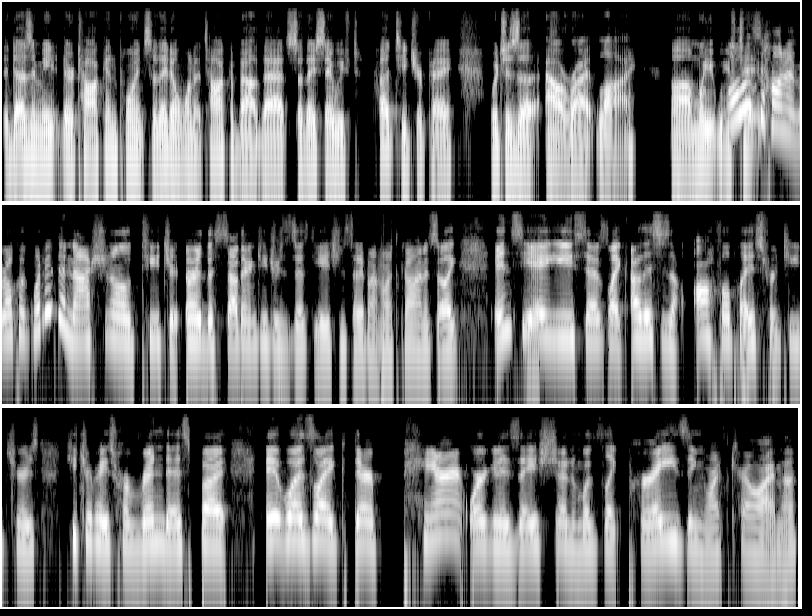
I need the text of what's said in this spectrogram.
it doesn't meet their talking point, so they don't want to talk about that. So they say we've cut teacher pay, which is an outright lie. Um, we what was ta- hold on real quick? What did the National Teacher or the Southern Teachers Association say about North Carolina? So like NCAE says like, oh, this is an awful place for teachers. Teacher pay is horrendous, but it was like their parent organization was like praising North Carolina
